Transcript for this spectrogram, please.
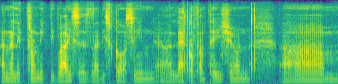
and electronic devices that is causing uh, lack of attention, um,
